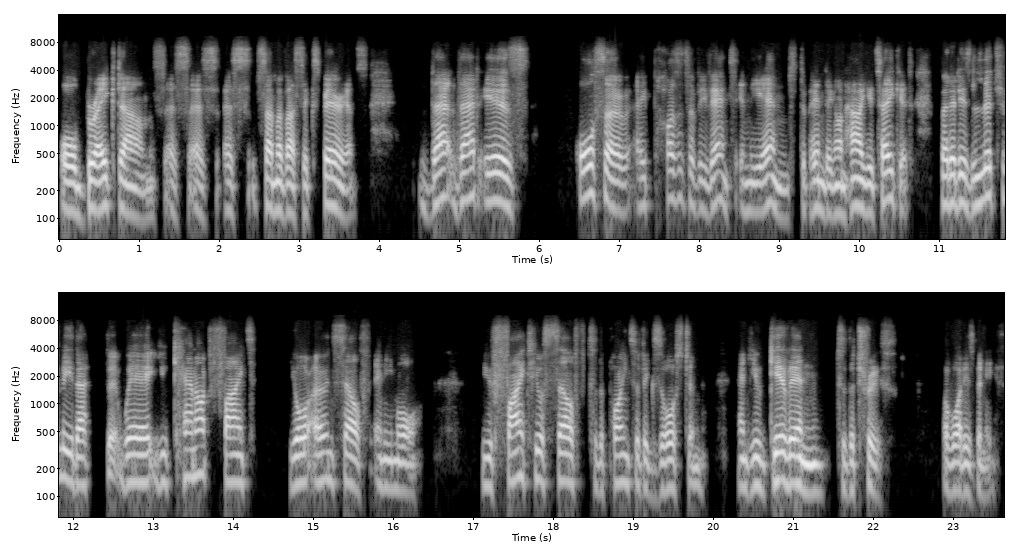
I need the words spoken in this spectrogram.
or breakdowns, as as as some of us experience. That that is also a positive event in the end, depending on how you take it. But it is literally that, where you cannot fight your own self anymore. You fight yourself to the point of exhaustion and you give in to the truth of what is beneath.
